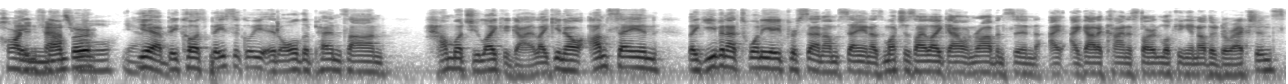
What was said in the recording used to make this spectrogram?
hard and fast number. rule. Yeah. yeah, because basically it all depends on how much you like a guy. Like you know, I'm saying like even at 28%, I'm saying as much as I like Allen Robinson, I, I got to kind of start looking in other directions.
